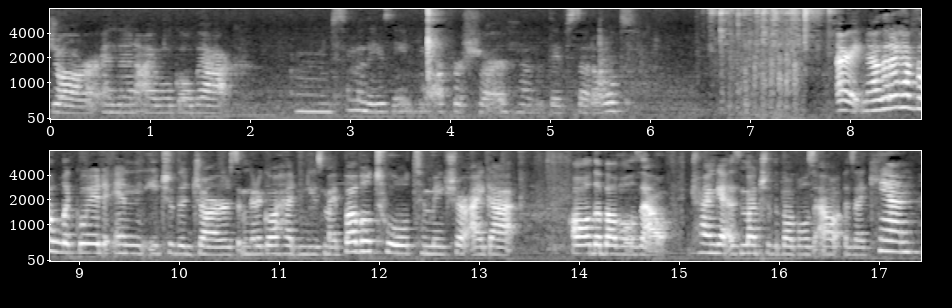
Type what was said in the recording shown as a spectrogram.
jar and then I will go back. Um, some of these need more for sure now that they've settled. All right, now that I have the liquid in each of the jars, I'm gonna go ahead and use my bubble tool to make sure I got all the bubbles out. Try and get as much of the bubbles out as I can.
